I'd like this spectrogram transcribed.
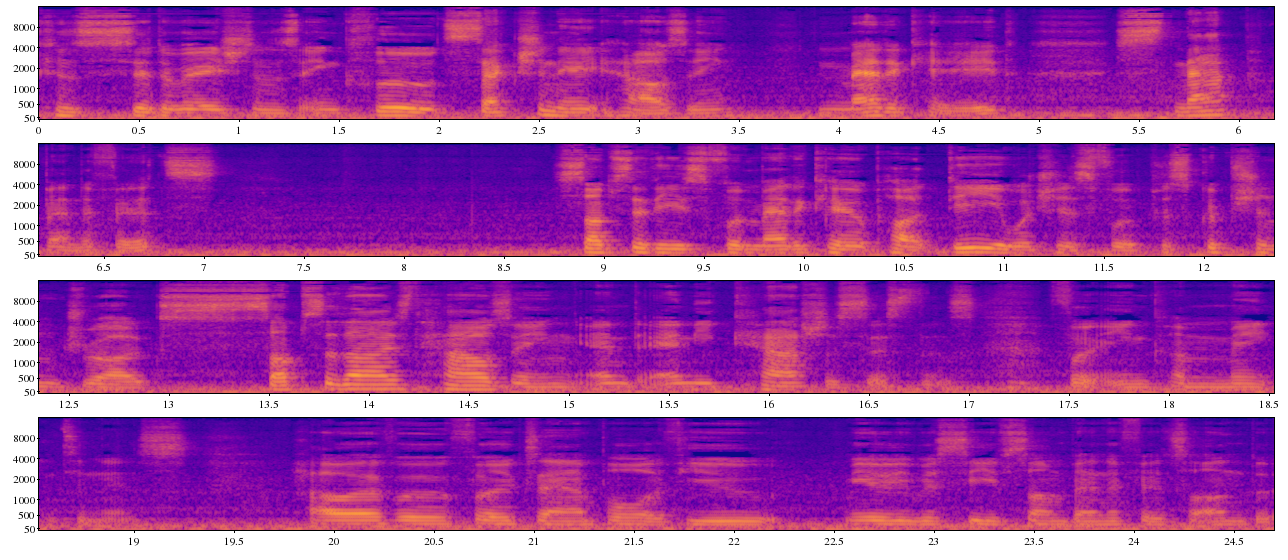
considerations include Section 8 housing, Medicaid, SNAP benefits, subsidies for Medicare Part D, which is for prescription drugs, subsidized housing, and any cash assistance for income maintenance. However, for example, if you merely receive some benefits under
